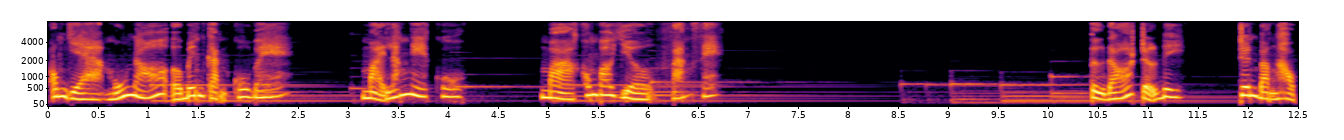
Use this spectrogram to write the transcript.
Ông già muốn nó ở bên cạnh cô bé, mãi lắng nghe cô mà không bao giờ phán xét. Từ đó trở đi. Trên bàn học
